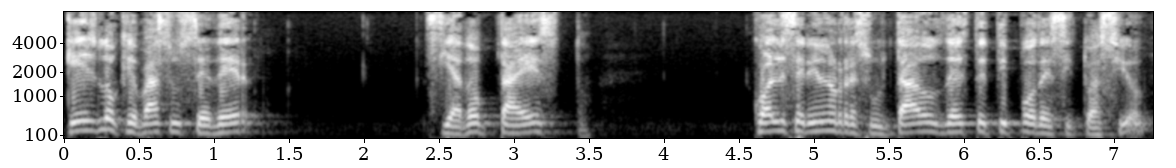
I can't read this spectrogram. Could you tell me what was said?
qué es lo que va a suceder si adopta esto, cuáles serían los resultados de este tipo de situación.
